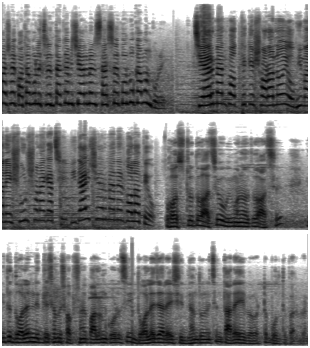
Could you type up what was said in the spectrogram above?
ভাষায় কথা বলেছিলেন তাকে আমি চেয়ারম্যান স্যার স্যার করব কেমন করে? চেয়ারম্যান পদ থেকে সরানোয় অভিমানের সুর শোনা গেছে বিদায় চেয়ারম্যানের গলাতেও। কষ্ট তো আছে অভিমানও তো আছে কিন্তু দলের নির্দেশ আমি সবসময় পালন করেছি। দলে যারা এই সিদ্ধান্ত নিয়েছেন তারাই এই ব্যাপারটা বলতে পারবেন।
